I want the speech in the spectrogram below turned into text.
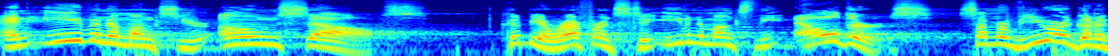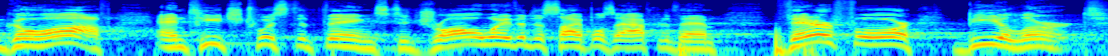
and even amongst your own selves. Could be a reference to even amongst the elders. Some of you are going to go off and teach twisted things to draw away the disciples after them. Therefore, be alert.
